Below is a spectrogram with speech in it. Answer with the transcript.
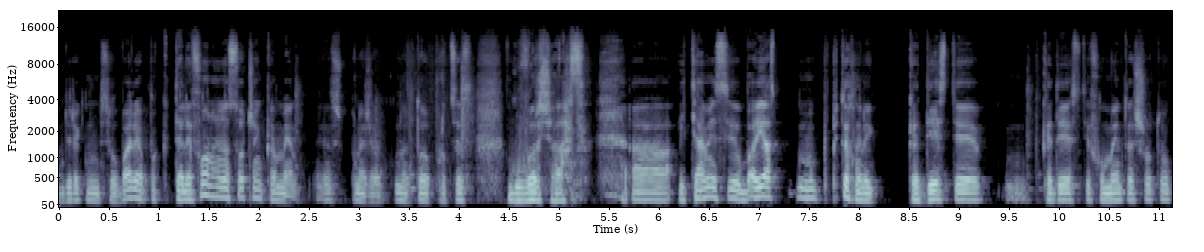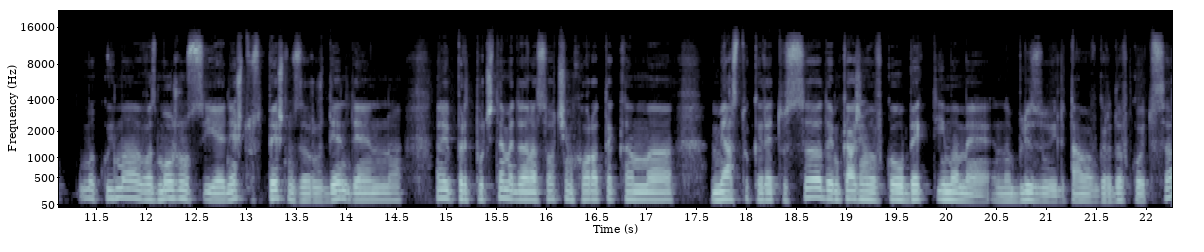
директно ми се обади, а пък телефон е насочен към мен, понеже на този процес го върша аз. А, и тя ми се обади, аз попитах, нали, къде сте, къде сте в момента, защото ако има възможност и е нещо спешно за рожден ден, нали, предпочитаме да насочим хората към а, място, където са, да им кажем в кой обект имаме наблизо или там в града, в който са,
